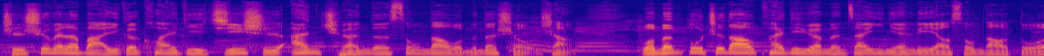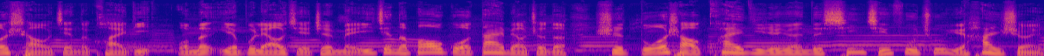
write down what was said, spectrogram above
只是为了把一个快递及时、安全的送到我们的手上。我们不知道快递员们在一年里要送到多少件的快递，我们也不了解这每一件的包裹代表着的是多少快递人员的辛勤付出与汗水。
